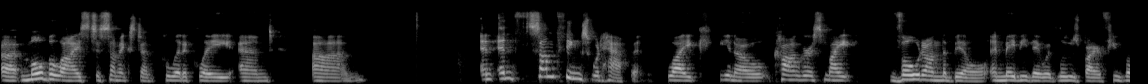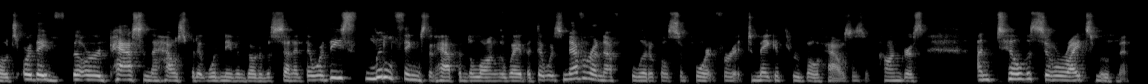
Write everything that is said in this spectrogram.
uh, mobilize to some extent politically, and um, and and some things would happen, like you know, Congress might vote on the bill and maybe they would lose by a few votes or they'd or pass in the house but it wouldn't even go to the senate. There were these little things that happened along the way but there was never enough political support for it to make it through both houses of congress until the civil rights movement.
